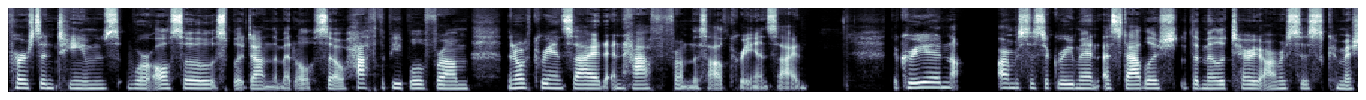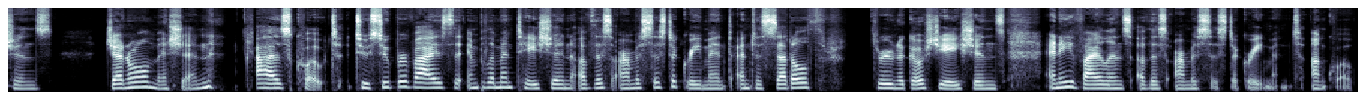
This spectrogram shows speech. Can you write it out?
person teams were also split down the middle. So, half the people from the North Korean side and half from the South Korean side. The Korean Armistice Agreement established the Military Armistice Commission's general mission as, quote, to supervise the implementation of this armistice agreement and to settle th- through negotiations any violence of this armistice agreement, unquote.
